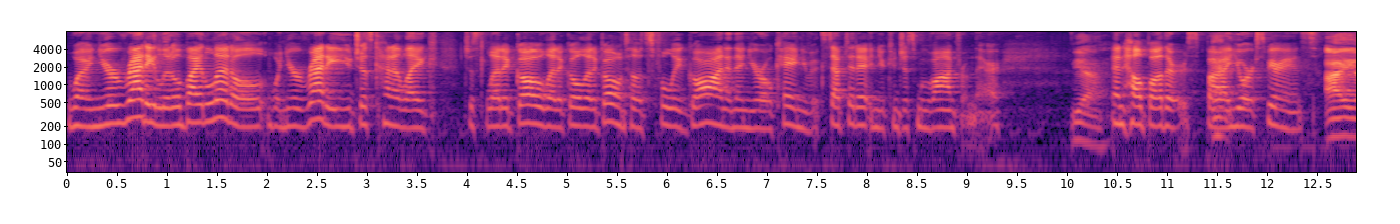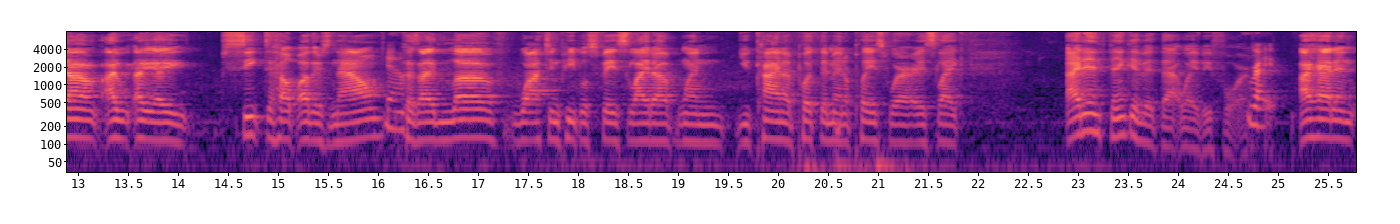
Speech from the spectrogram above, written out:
when you're ready, little by little, when you're ready, you just kind of like just let it go, let it go, let it go until it's fully gone and then you're okay and you've accepted it and you can just move on from there Yeah. and help others by Yeah. your experience. I um I, I, I seek to help others now Yeah. because I love watching people's face light up when you kind of put them in a place where it's like I didn't think of it that way before. Right. I hadn't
